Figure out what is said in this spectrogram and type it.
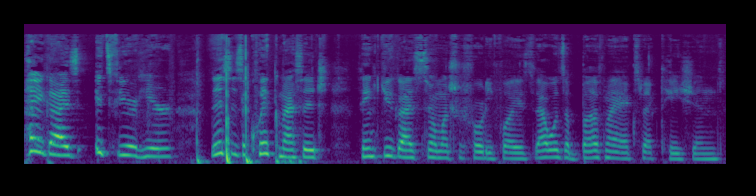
Hey guys, it's Fury here. This is a quick message. Thank you guys so much for 40 plays. That was above my expectations.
